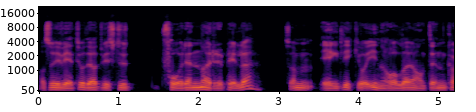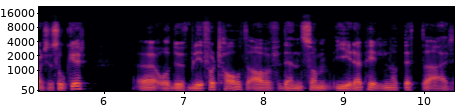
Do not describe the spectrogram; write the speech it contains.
Altså Vi vet jo det at hvis du får en narrepille som egentlig ikke inneholder annet enn kanskje sukker, eh, og du blir fortalt av den som gir deg pillen at dette er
